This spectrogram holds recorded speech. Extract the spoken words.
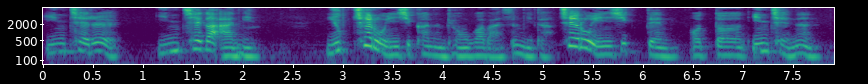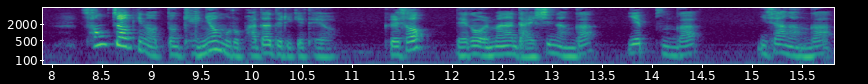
인체를 인체가 아닌 육체로 인식하는 경우가 많습니다. 육체로 인식된 어떤 인체는 성적인 어떤 개념으로 받아들이게 돼요. 그래서 내가 얼마나 날씬한가, 예쁜가, 이상한가,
